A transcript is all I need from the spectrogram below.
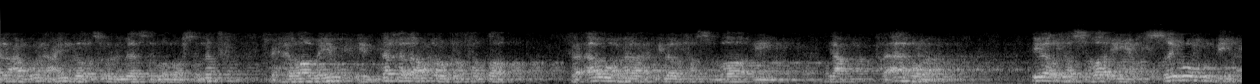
يلعبون عند رسول الله صلى الله عليه وسلم بحرابهم إذ دخل عمر بن الخطاب فأوهى إلى الحصباء فأهوى إلى الحصباء يحصبهم بها.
